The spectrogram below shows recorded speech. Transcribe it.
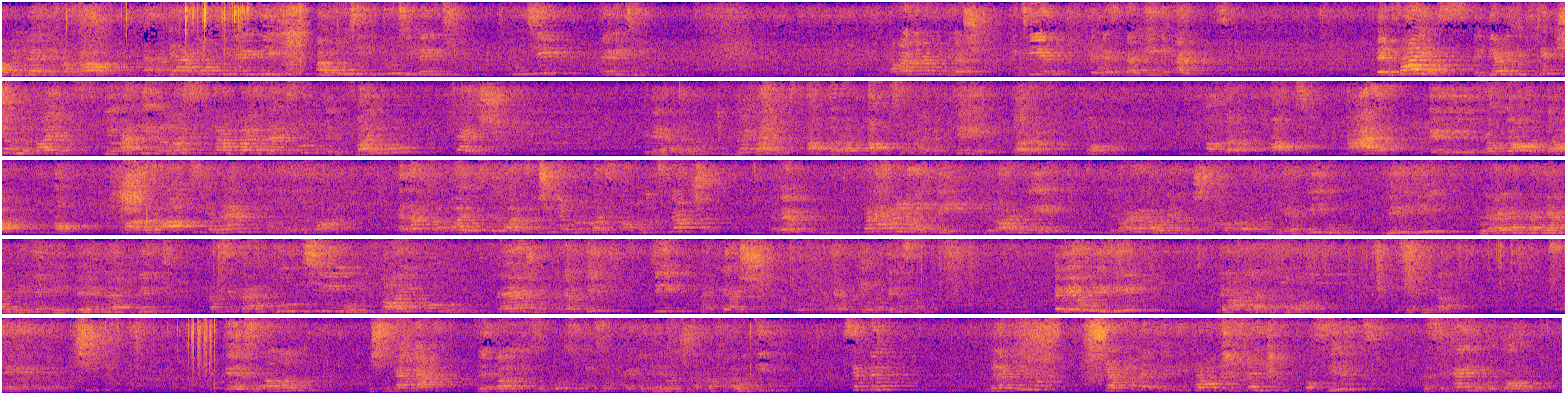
أو الفراغ اسميها توتي أو توتي توتي فيريتي توتي فيريتي طبعا دي ما بتبقاش كتير بالنسبة للايرز الفيروس اللي بيعمل انفكشن للفيروس يؤدي إلى اللايسيس بتاع الفيروس ده اسمه الفيرو فاش كده يعني أنا ممكن بالفيروس أقدر اقضي على بكتيريا ضاره واللايون والباج والحاجات دي دي ما هياش الحاجات اللي قلنا بيها اسمها ال Reoviridae من العائلات الحلوه الجميله آه شيك آه صغنن مش مكعكع زي ال parapox والقرص وال pox والحاجات الغريبه اللي شرحناها في الأول دي سبب ولكنه كان حتى ال effect بتاعه كان بسيط بس خاين وغدار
